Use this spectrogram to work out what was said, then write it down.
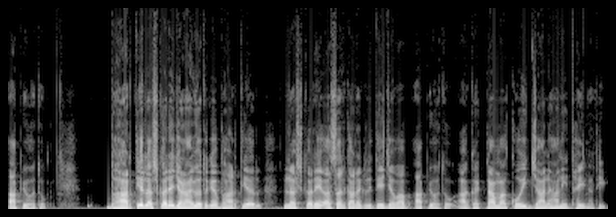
આપ્યો હતો. ભારતીય લશ્કરે જણાવ્યું હતું કે ભારતીય લશ્કરે અસરકારક રીતે જવાબ આપ્યો હતો. આ ઘટનામાં કોઈ જાનહાનિ થઈ નથી.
